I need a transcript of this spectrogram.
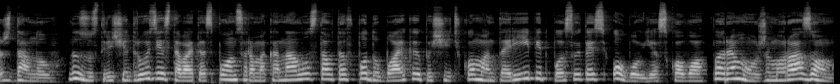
Жданов. До зустрічі, друзі. Ставайте спонсорами каналу, ставте вподобайки, пишіть коментарі, підписуйтесь обов'язково. Переможемо разом.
